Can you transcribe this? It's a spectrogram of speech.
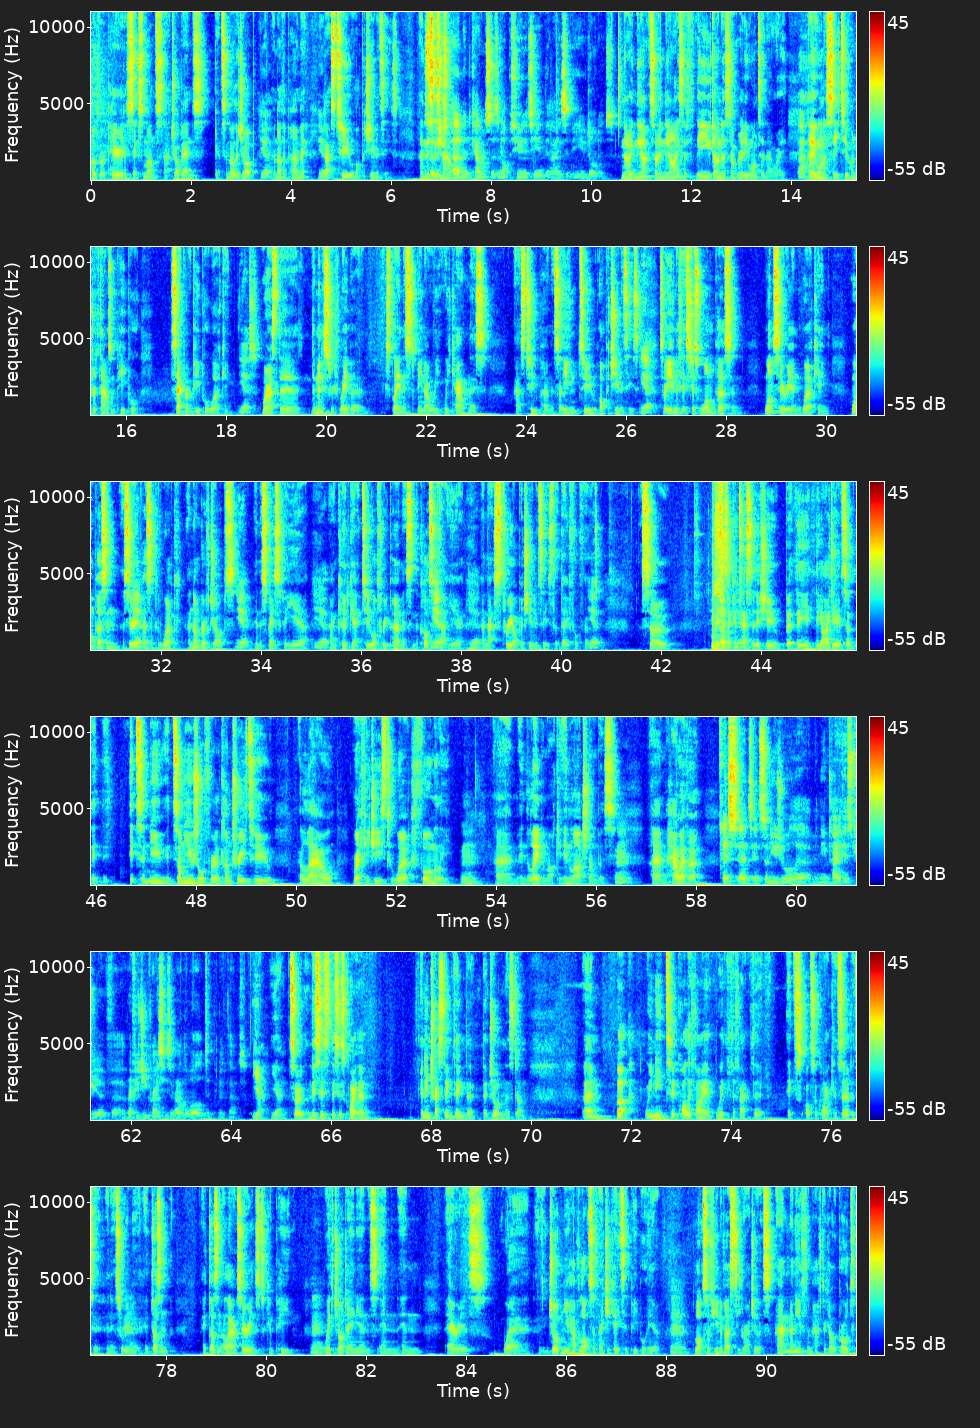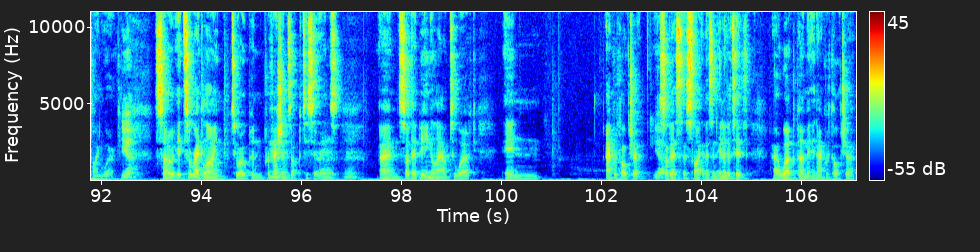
over a period of six months, that job ends, gets another job, Yeah. another permit. Yeah. That's two opportunities, and this so is each how. permit counts as an opportunity in the eyes of EU donors. no, in the so in the eyes of the EU donors, don't really want it that way. Uh-huh. They want to see two hundred thousand people, separate people working. Yes. Whereas the, the Ministry of Labour explained this to me, no, we, we count this as two permits, so even two opportunities. Yeah. So even if it's just one person, one Syrian working, one person, a Syrian Yeah. person could work a number of jobs Yeah. in the space of a year Yeah. and could get two or three permits in the course of that year, Yeah. and that's three opportunities that they fulfilled. Yeah. So this So, is a contested issue, but the the idea so it, it it's a new it's unusual for a country to allow refugees to work formally Mm. um, in the labour market in large numbers. Mm. Um, however, It's, it's it's unusual um, in the entire history of uh, refugee crises around the world to permit that. yeah, yeah. So this is this is quite a an interesting thing that that Jordan has done. Um, but we need to qualify it with the fact that it's also quite conservative in its remit. It doesn't it doesn't allow Syrians to compete Mm. with Jordanians in in areas where Jordan you have lots of educated people here, Mm. lots of university graduates, and many of them have to go abroad to find work. Yeah. So it's a red line to open professions up to Syrians. Mm. Mm. Um, so they're being allowed to work in agriculture. Yeah. So there's a slight there's an innovative uh, work permit in agriculture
